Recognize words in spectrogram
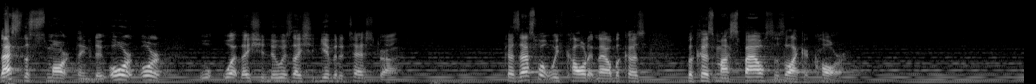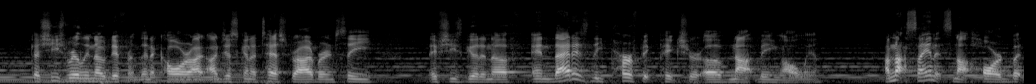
That's the smart thing to do. Or, or what they should do is they should give it a test drive. Because that's what we've called it now. Because because my spouse is like a car. Because she's really no different than a car. I, I'm just going to test drive her and see if she's good enough. And that is the perfect picture of not being all in. I'm not saying it's not hard, but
